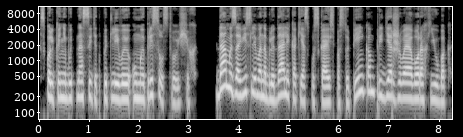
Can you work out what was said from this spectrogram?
сколько-нибудь насытят пытливые умы присутствующих. Дамы завистливо наблюдали, как я спускаюсь по ступенькам, придерживая ворох юбок,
